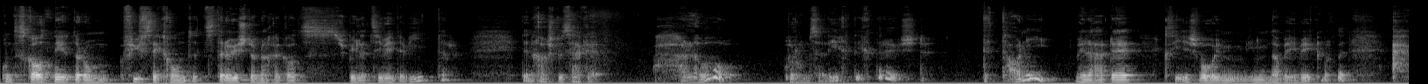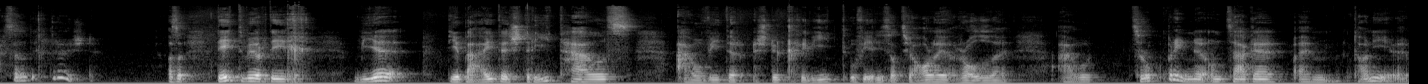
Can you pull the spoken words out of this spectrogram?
und es geht nicht darum, fünf Sekunden zu trösten und geht's, spielen sie wieder weiter, dann kannst du sagen, hallo, warum soll ich dich trösten? Der Tani, wenn er der war, der im, im Navi gemacht hat, er soll dich trösten. Also dort würde ich wie die beiden Streithälse auch wieder ein Stückchen weit auf ihre soziale Rolle auch zurückbringen und sagen, ähm, Tani, äh,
